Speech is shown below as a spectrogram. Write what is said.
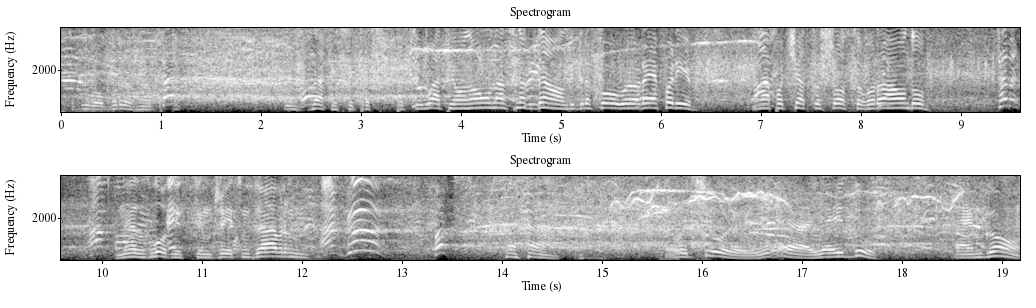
Особливо обережно у захисті працювати. Воно у нас нокдаун відраховує рефері на початку шостого раунду. Не з цим Джейсон. Я чую, я йду. I'm gone.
